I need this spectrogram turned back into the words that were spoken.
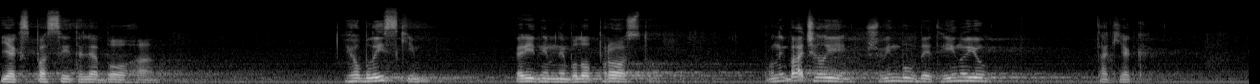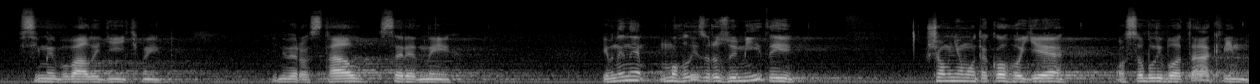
як Спасителя Бога. Його близьким рідним не було просто. Вони бачили, що він був дитиною, так як всі ми бували дітьми. Він виростав серед них. І вони не могли зрозуміти, що в ньому такого є, особливо так він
